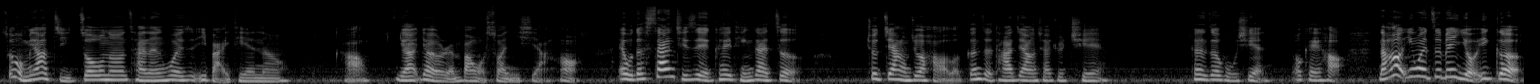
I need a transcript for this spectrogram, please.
所以我们要几周呢才能会是一百天呢？好，要要有人帮我算一下哈。哎，我的三其实也可以停在这，就这样就好了，跟着它这样下去切，跟着这弧线，OK 好。然后因为这边有一个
